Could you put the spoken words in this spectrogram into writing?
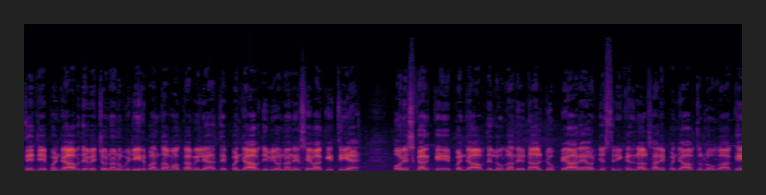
ਤੇ ਜੇ ਪੰਜਾਬ ਦੇ ਵਿੱਚ ਉਹਨਾਂ ਨੂੰ ਵਜ਼ੀਰ ਬਣਨ ਦਾ ਮੌਕਾ ਮਿਲਿਆ ਤੇ ਪੰਜਾਬ ਦੀ ਵੀ ਉਹਨਾਂ ਨੇ ਸੇਵਾ ਕੀਤੀ ਹੈ। ਔਰ ਇਸ ਕਰਕੇ ਪੰਜਾਬ ਦੇ ਲੋਕਾਂ ਦੇ ਨਾਲ ਜੋ ਪਿਆਰ ਹੈ ਔਰ ਜਿਸ ਤਰੀਕੇ ਦੇ ਨਾਲ ਸਾਰੇ ਪੰਜਾਬ ਤੋਂ ਲੋਕ ਆ ਕੇ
